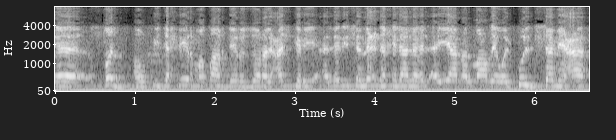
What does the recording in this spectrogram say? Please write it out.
آه، صد أو في تحرير مطار دير الزور العسكري الذي سمعنا خلال الأيام الماضية والكل سمع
